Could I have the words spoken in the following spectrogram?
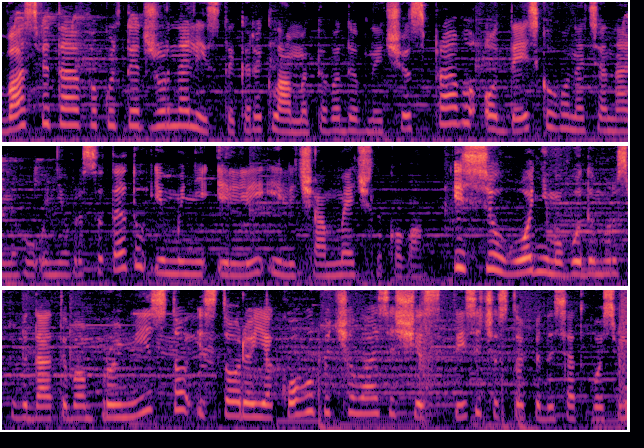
Вас вітає факультет журналістики, реклами та видавничої справи Одеського національного університету імені Іллі Ілліча Мечникова. І сьогодні ми будемо розповідати вам про місто, історія якого почалася ще з 1158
